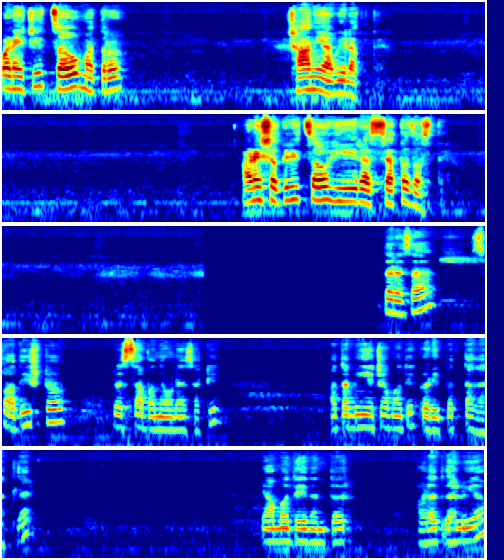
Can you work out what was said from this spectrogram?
पण याची चव मात्र छान यावी लागते. आणि सगळी चव ही रस्स्यातच असते. तर असा स्वादिष्ट रस्सा बनवण्यासाठी आता मी याच्यामध्ये कढीपत्ता घातला आहे यामध्ये नंतर हळद घालूया.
